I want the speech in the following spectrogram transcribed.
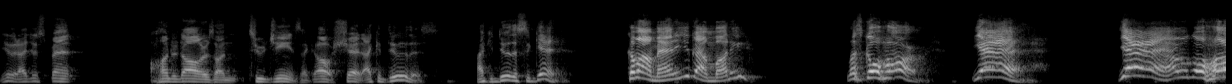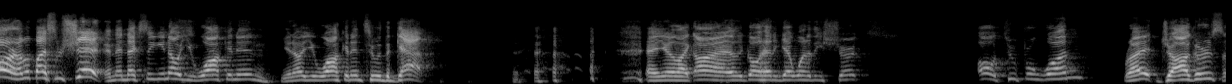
Dude, I just spent a hundred dollars on two jeans. Like, oh shit, I could do this. I could do this again. Come on, man. You got money. Let's go hard. Yeah. Yeah, I'm gonna go hard. I'm gonna buy some shit. And then next thing you know, you walking in, you know, you walking into the gap. and you're like, all right, let me go ahead and get one of these shirts. Oh, two for one, right? Joggers.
